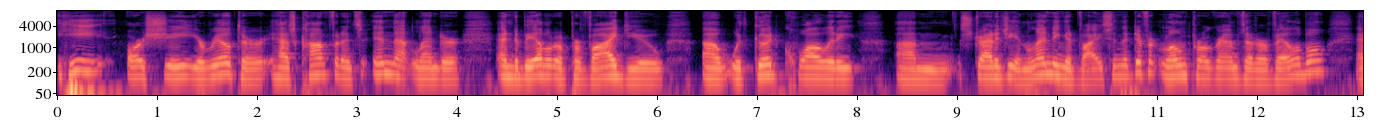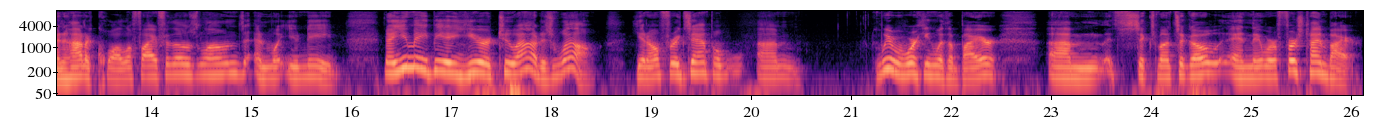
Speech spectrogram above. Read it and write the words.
he or she, your realtor, has confidence in that lender, and to be able to provide you uh, with good quality um, strategy and lending advice and the different loan programs that are available and how to qualify for those loans and what you need. Now, you may be a year or two out as well. You know, for example, um, we were working with a buyer um, six months ago, and they were a first time buyer.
